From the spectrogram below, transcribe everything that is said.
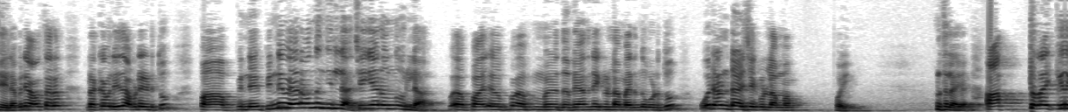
ചെയ്യില്ല. പിന്നെ അവസാനം റെക്കമെൻഡ് ചെയ്ത് അവിടെ എടുത്തു. പിന്നെ പിന്നെ വേറെ ഒന്നും ഇല്ല. ചെയ്യാനൊന്നുമില്ല. വേദനയ്ക്കുള്ള മരുന്ന് കൊടുത്തു. ഒരു രണ്ടാഴ്ചക്കുള്ള അമ്മ പോയി. മനസ്സിലായോ? അത്രയ്ക്ക്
